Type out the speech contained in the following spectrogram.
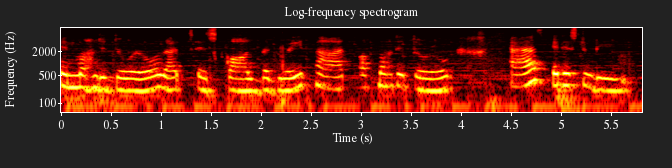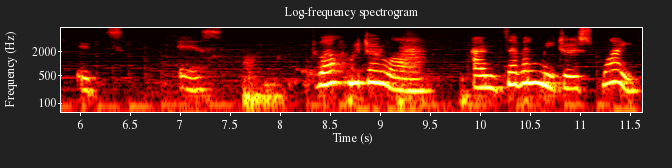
in Mohenjo-daro that is called the Great Bath of Mohenjo-daro. As it is today, it is 12 meter long and 7 meters wide.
